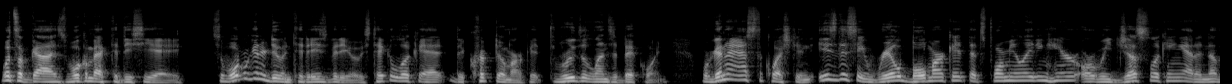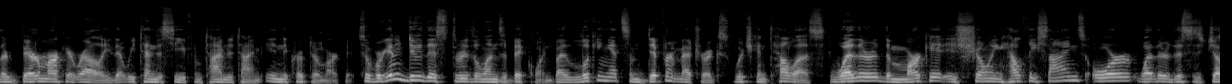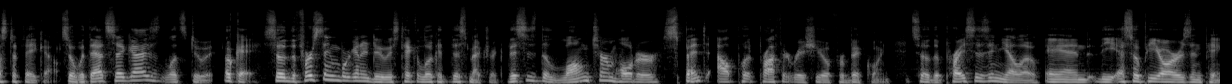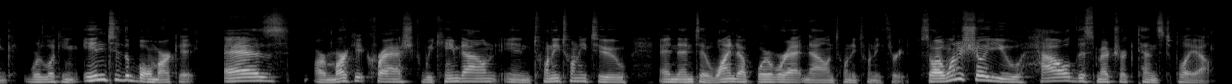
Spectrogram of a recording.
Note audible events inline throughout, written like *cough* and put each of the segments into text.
What's up guys? Welcome back to DCA. So what we're going to do in today's video is take a look at the crypto market through the lens of Bitcoin. We're going to ask the question, is this a real bull market that's formulating here, or are we just looking at another bear market rally that we tend to see from time to time in the crypto market? So we're going to do this through the lens of Bitcoin by looking at some different metrics which can tell us whether the market is showing healthy signs or whether this is just a fake out. So with that said, guys, let's do it. Okay, so the first thing we're going to do is take a look at this metric. This is the long-term holder spent output profit ratio for Bitcoin. So the price is in yellow and the SOPR is in pink we're looking into the bull market as our market crashed. We came down in 2022 and then to wind up where we're at now in 2023. So I want to show you how this metric tends to play out.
